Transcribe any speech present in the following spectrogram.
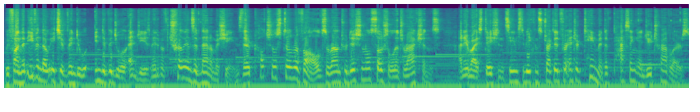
We find that even though each individual Engi is made up of trillions of nanomachines, their culture still revolves around traditional social interactions. A nearby station seems to be constructed for entertainment of passing Engi travelers.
